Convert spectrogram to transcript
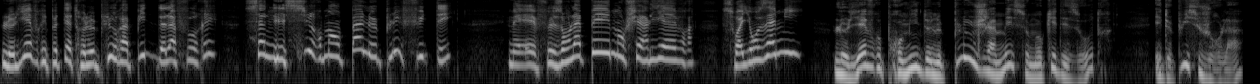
Le lièvre est peut-être le plus rapide de la forêt, ça n'est sûrement pas le plus futé. Mais faisons la paix, mon cher lièvre, soyons amis. Le lièvre promit de ne plus jamais se moquer des autres, et depuis ce jour-là,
